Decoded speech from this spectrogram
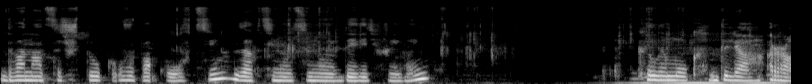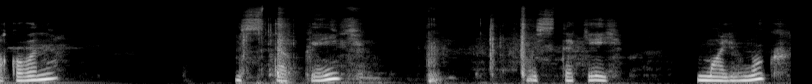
12 штук в упаковці за акційною ціною 9 гривень. Килимок для раковини. Ось такий. Ось такий малюнок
